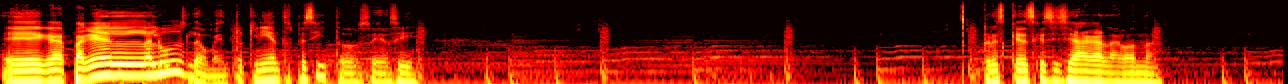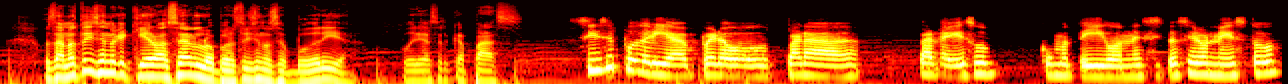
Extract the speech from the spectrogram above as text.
Eh, pagué la luz, le aumento 500 pesitos, y así. ¿Crees, ¿Crees que sí se haga la onda? O sea, no estoy diciendo que quiero hacerlo, pero estoy diciendo se podría. Podría ser capaz. Sí se podría, pero para, para eso, como te digo, necesitas ser honesto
